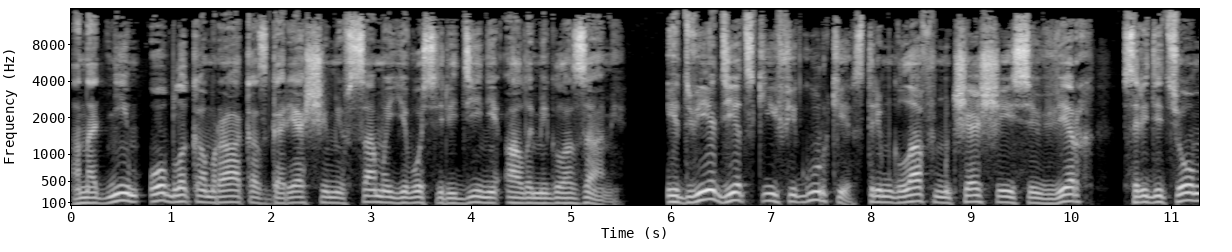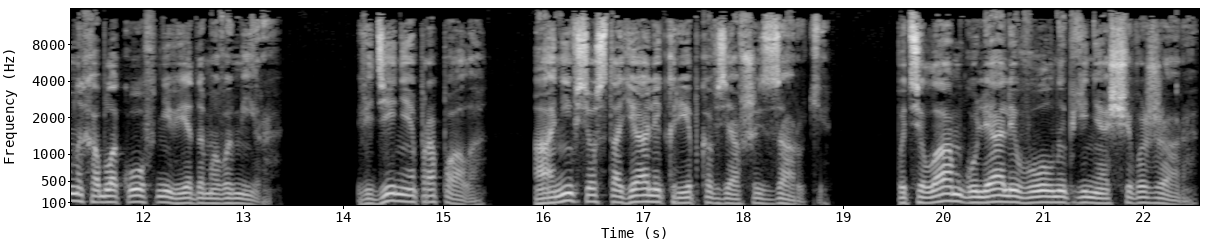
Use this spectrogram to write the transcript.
а над ним облако мрака с горящими в самой его середине алыми глазами. И две детские фигурки, стремглав мчащиеся вверх среди темных облаков неведомого мира. Видение пропало, а они все стояли, крепко взявшись за руки. По телам гуляли волны пьянящего жара.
